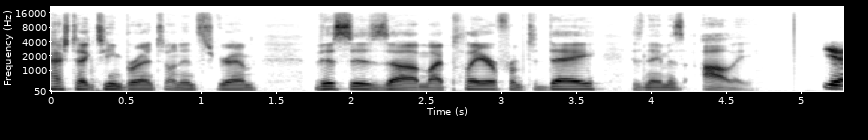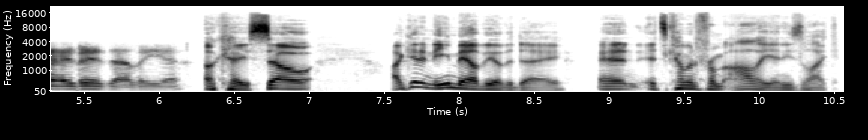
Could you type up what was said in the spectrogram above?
hashtag Team Brent on Instagram. This is uh, my player from today. His name is Ali. Yeah, it is Ali. Yeah. Okay, so I get an email the other day, and it's coming from Ali, and he's like,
